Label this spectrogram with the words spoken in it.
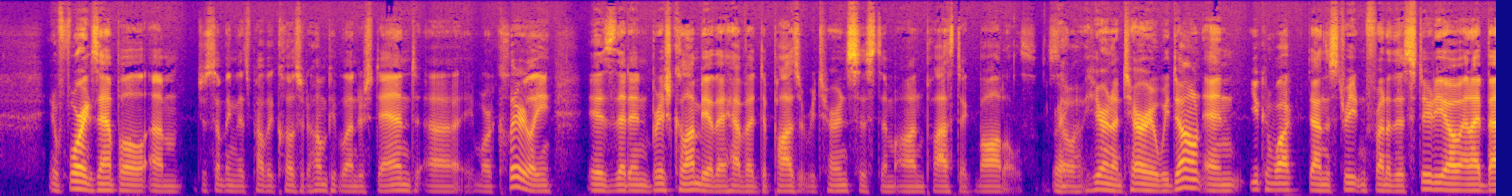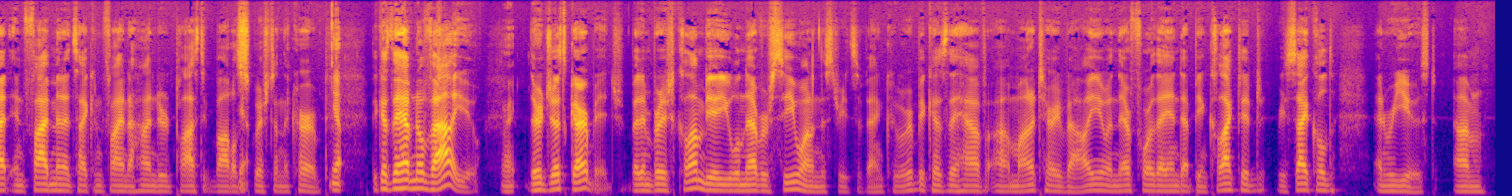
You know, for example, um, just something that's probably closer to home, people understand uh, more clearly, is that in British Columbia they have a deposit return system on plastic bottles. So Right. here in Ontario we don't, and you can walk down the street in front of this studio, and I bet in five minutes I can find a hundred plastic bottles Yep. squished on the curb Yep. because they have no value. Right. They're just garbage. But in British Columbia, you will never see one in the streets of Vancouver because they have uh, monetary value and therefore they end up being collected, recycled, and reused. Um,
